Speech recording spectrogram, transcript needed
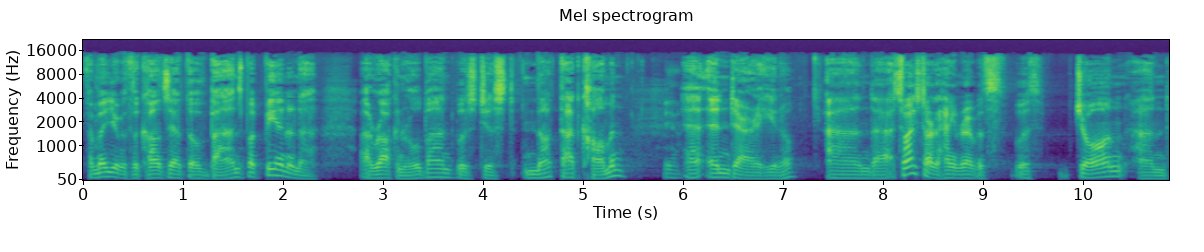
familiar with the concept of bands, but being in a, a rock and roll band was just not that common yeah. uh, in Derry, you know. And uh, so I started hanging around with, with John and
